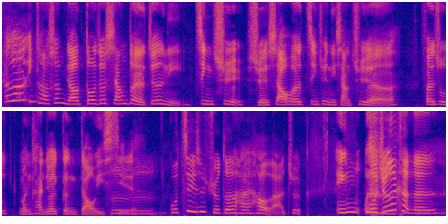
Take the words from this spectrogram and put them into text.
他说应考生比较多，就相对的，就是你进去学校或者进去你想去的分数门槛就会更高一些。嗯，我自己是觉得还好啦，就因 我觉得可能。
